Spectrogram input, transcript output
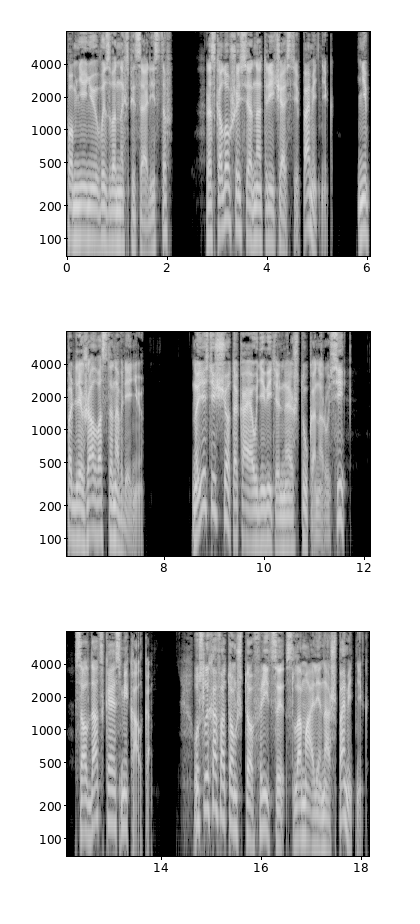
По мнению вызванных специалистов, расколовшийся на три части памятник не подлежал восстановлению. Но есть еще такая удивительная штука на Руси – солдатская смекалка. Услыхав о том, что фрицы сломали наш памятник,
